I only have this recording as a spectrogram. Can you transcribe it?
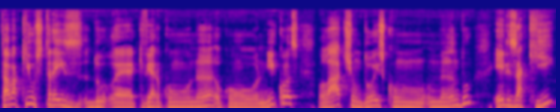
Tava aqui os três do, é, que vieram com o, Nan- com o Nicolas. Lá tinham dois com o Nando. Eles aqui.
